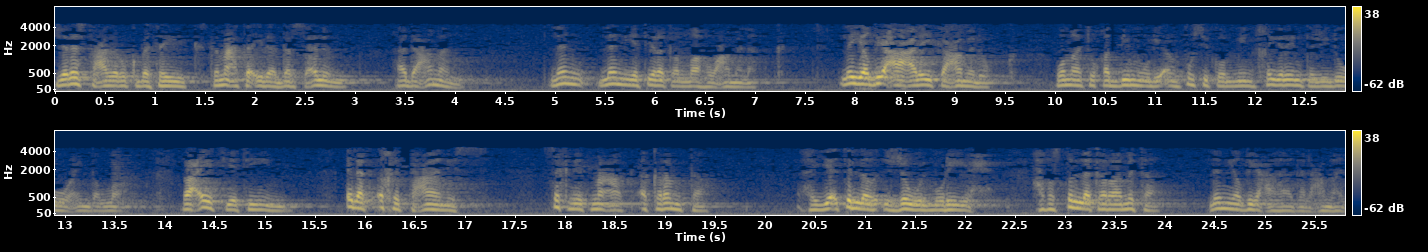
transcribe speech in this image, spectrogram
جلست على ركبتيك استمعت إلى درس علم هذا عمل. لن, لن يترك الله عملك لن يضيع عليك عملك وما تقدموا لأنفسكم من خير تجدوه عند الله. رعيت يتيم. لك أخت عانس. سكنت معك أكرمتها. هيأت لها الجو المريح. حفظت لها كرامتها. لن يضيع هذا العمل.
